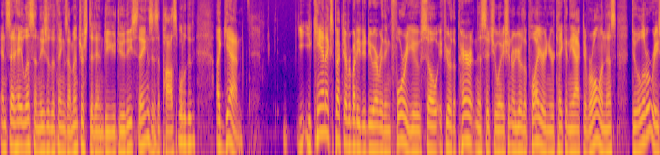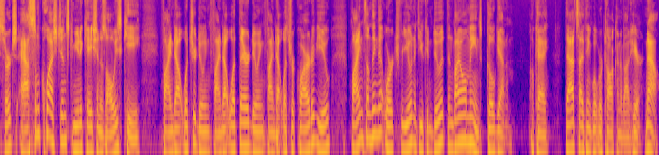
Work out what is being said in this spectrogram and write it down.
and said, "Hey, listen, these are the things I'm interested in. Do you do these things? Is it possible to do?" Th-? Again, you, can't expect everybody to do everything for you. So if you're the parent in this situation or you're the player and you're taking the active role in this, do a little research, ask some questions. Communication is always key. Find out what you're doing, find out what they're doing, find out what's required of you, find something that works for you. And if you can do it, then by all means, go get them. Okay. That's, I think, what we're talking about here. Now,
